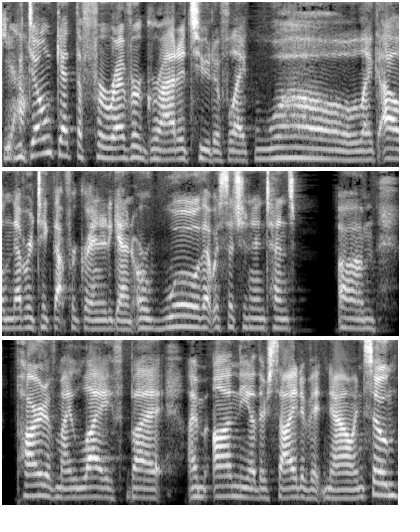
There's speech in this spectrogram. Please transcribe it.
yeah. We don't get the forever gratitude of like, whoa, like I'll never take that for granted again. Or whoa, that was such an intense um, part of my life, but I'm on the other side of it now. And so,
